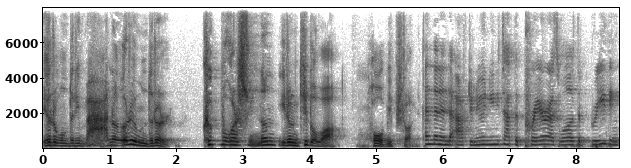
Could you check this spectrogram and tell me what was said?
여러분들이 많은 어려움들을 극복할 수 있는 이런 기도와 호흡이 필요합니다. And then in the afternoon, you need to have the prayer as well as the breathing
